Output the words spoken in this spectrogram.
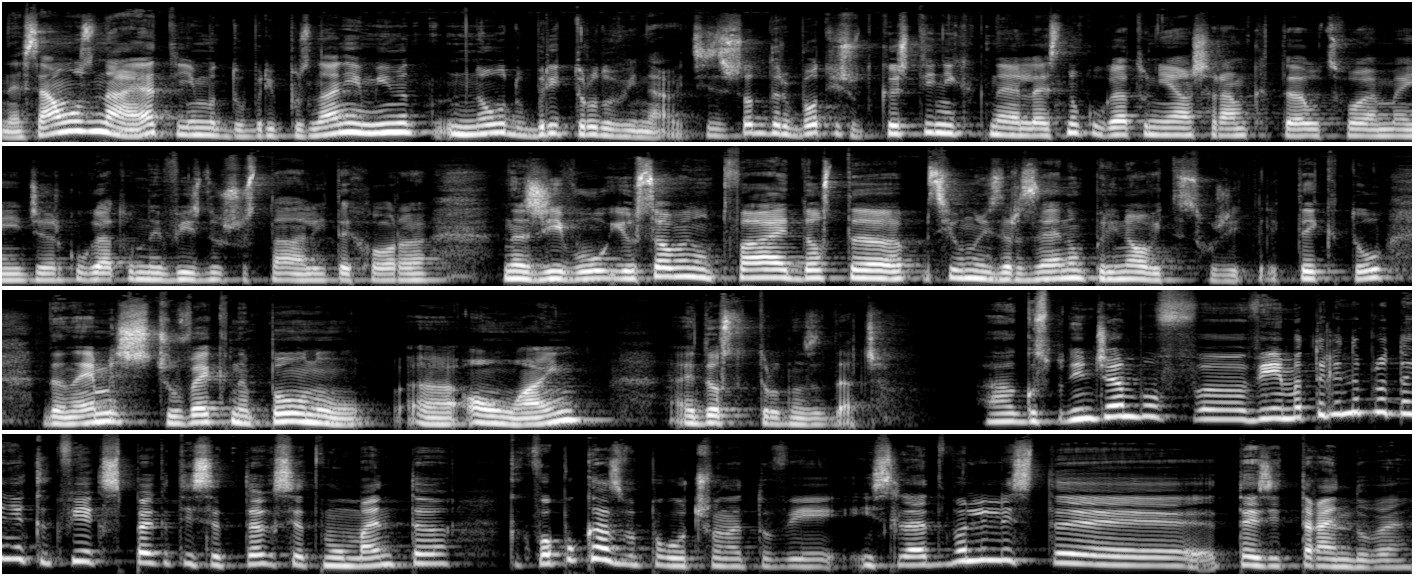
не само знаят и имат добри познания, но имат много добри трудови навици. Защото да работиш от къщи никак не е лесно, когато нямаш рамката от своя менеджер, когато не виждаш останалите хора на живо. И особено това е доста силно изразено при новите служители, тъй като да наемеш човек напълно а, онлайн е доста трудна задача. А, господин Джамбов, а, вие имате ли наблюдение какви експерти се търсят в момента? Какво показва проучването ви? Изследвали ли сте тези трендове?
